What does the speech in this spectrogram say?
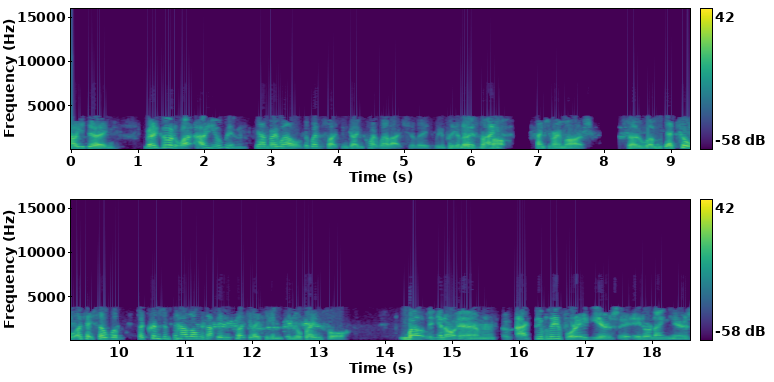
how are you doing? Very good. What, how are you been? Yeah, I'm very well. The website's been going quite well, actually. We've been putting a load Yeah, of stuff nice. up. Thank you very much. So, um, yeah, cool. Okay, so uh, so Crimson, how long has that been circulating in, in your brain for? Well, you know, um, actively for eight years, eight or nine years,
